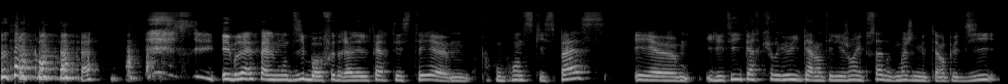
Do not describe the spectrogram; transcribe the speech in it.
et bref, elles m'ont dit, bon, faudrait aller le faire tester euh, pour comprendre ce qui se passe. Et il était hyper curieux, hyper intelligent et tout ça. Donc moi, je m'étais un peu dit,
